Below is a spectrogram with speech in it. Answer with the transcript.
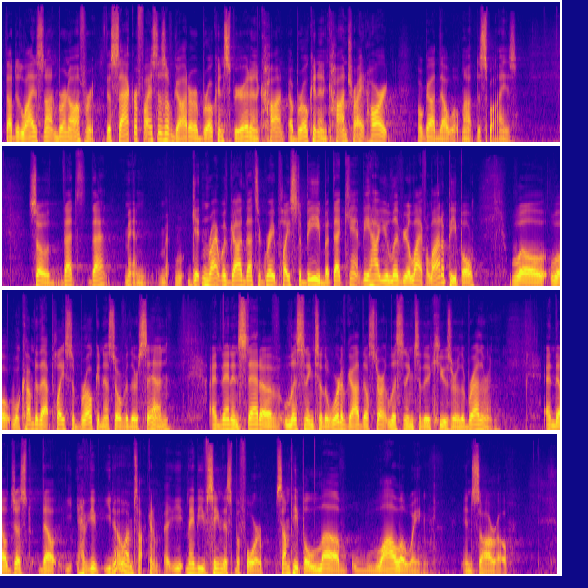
Thou delightest not in burnt offering. The sacrifices of God are a broken spirit and a, con- a broken and contrite heart. Oh God, thou wilt not despise. So that's that man, getting right with God, that's a great place to be, but that can't be how you live your life. A lot of people will will will come to that place of brokenness over their sin. And then instead of listening to the word of God, they'll start listening to the accuser of the brethren. And they'll just, they'll, have you, you know what I'm talking about? Maybe you've seen this before. Some people love wallowing in sorrow.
